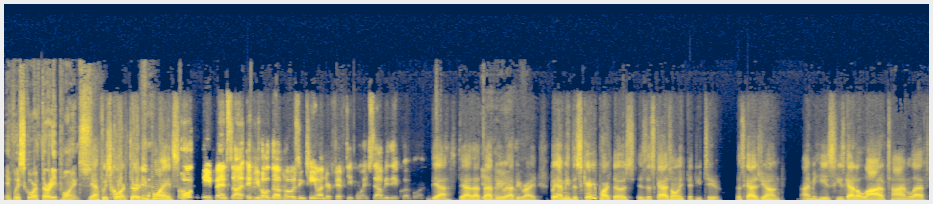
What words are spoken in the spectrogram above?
if we score 30 points, Yeah, if we score thirty points, hold the defense on. If you hold the opposing team under fifty points, that'll be the equivalent. yeah, yeah, that Yeah, that'd be that'd go. be right. But yeah, I mean, the scary part though is, is this guy's only fifty two. This guy's young. I mean, he's he's got a lot of time left.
